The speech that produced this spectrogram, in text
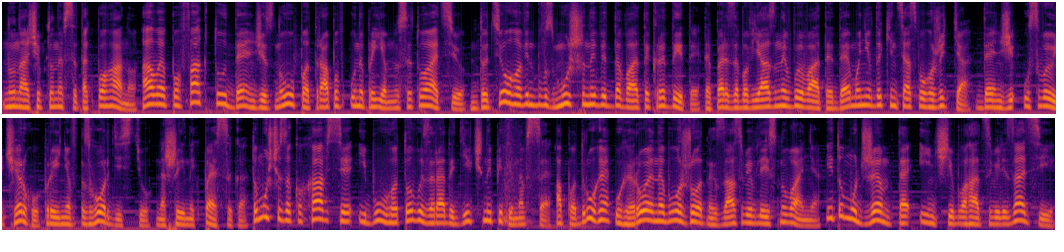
ну начебто не все так погано. Але по факту Денджі знову потрапив у неприємну ситуацію. До цього він був змушений віддавати кредити. Тепер зобов'язаний вбивати демонів до кінця свого життя. Денджі у свою чергу прийняв з гордістю нашийник песика, тому що закохався і був готовий заради дівчини піти на все. А по-друге, у героя не було жодних засобів для існування, і тому Джем та інші блага цивілізації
